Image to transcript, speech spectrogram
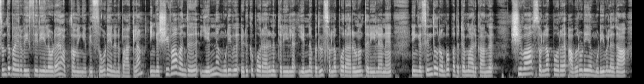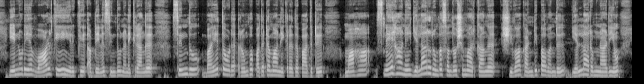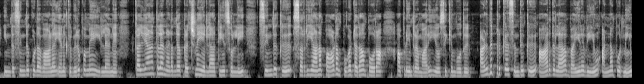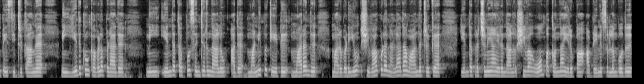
சிந்து பைரவி சீரியலோட upcoming episode என்னென்னு பார்க்கலாம். இங்கே சிவா வந்து என்ன முடிவு எடுக்க போகிறாருன்னு தெரியல என்ன பதில் சொல்ல போகிறாருன்னு தெரியலன்னு இங்கே சிந்து ரொம்ப பதட்டமாக இருக்காங்க. சிவா சொல்ல போகிற அவருடைய முடிவில் தான் என்னுடைய வாழ்க்கையே இருக்குது அப்படின்னு சிந்து நினைக்கிறாங்க. சிந்து பயத்தோட ரொம்ப பதட்டமாக நிற்கிறத பார்த்துட்டு மகா ஸ்னேகான்னு எல்லாரும் ரொம்ப சந்தோஷமாக இருக்காங்க. சிவா கண்டிப்பாக வந்து எல்லாரும் முன்னாடியும் இந்த சிந்து கூட வாழ எனக்கு விருப்பமே இல்லைன்னு கல்யாணத்தில் நடந்த பிரச்சனை எல்லாத்தையும் சொல்லி சிந்துக்கு சரியான பாடம் புகட்ட தான் போகிறான் அப்படின்ற மாதிரி யோசிக்கும்போது அழுதுட்டுருக்க சிந்துக்கு ஆறுதலாக பைரவியும் அன்னபூர்ணியும் பேசிகிட்டு இருக்காங்க நீ எதுக்கும் கவலைப்படாத. நீ எந்த தப்பும் செஞ்சுருந்தாலும் அதை மன்னிப்பு கேட்டு மறந்து மறுபடியும் சிவா கூட நல்லா தான் வாழ்ந்துட்டுருக்க. எந்த பிரச்சனையாக இருந்தாலும் சிவா ஓம் பக்கம் தான் இருப்பான் அப்படின்னு சொல்லும்போது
